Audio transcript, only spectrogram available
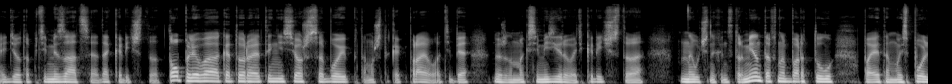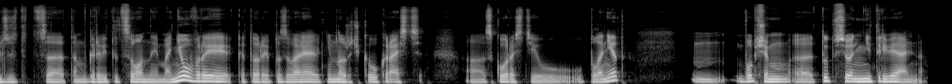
идет оптимизация да, количества топлива, которое ты несешь с собой, потому что, как правило, тебе нужно максимизировать количество научных инструментов на борту, поэтому используются там гравитационные маневры, которые позволяют немножечко украсть скорости у планет – в общем, э, тут все нетривиально.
